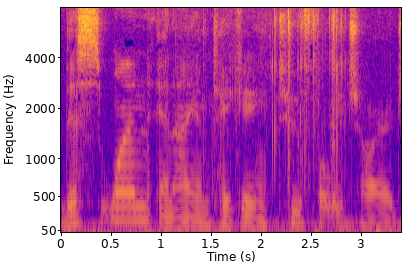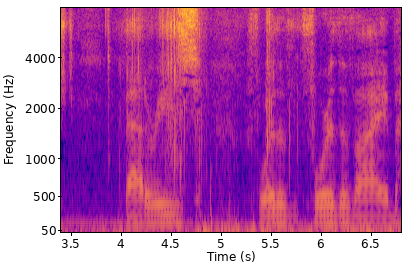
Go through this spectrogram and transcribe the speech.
this one and I am taking two fully charged batteries for the for the vibe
